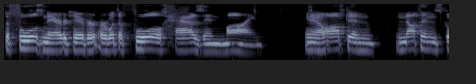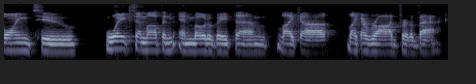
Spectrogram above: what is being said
the fool's narrative or, or, what the fool has in mind, you know, often nothing's going to wake them up and, and motivate them like a like a rod for the back.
